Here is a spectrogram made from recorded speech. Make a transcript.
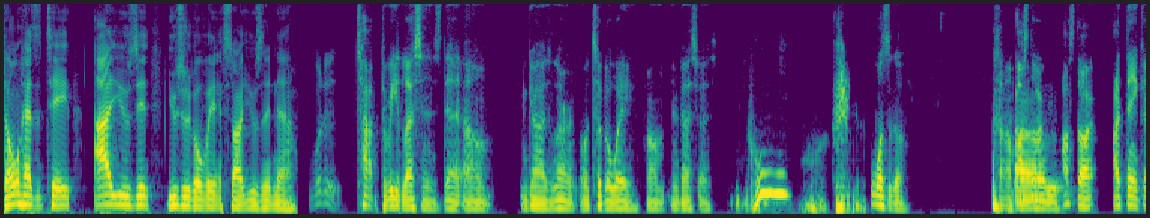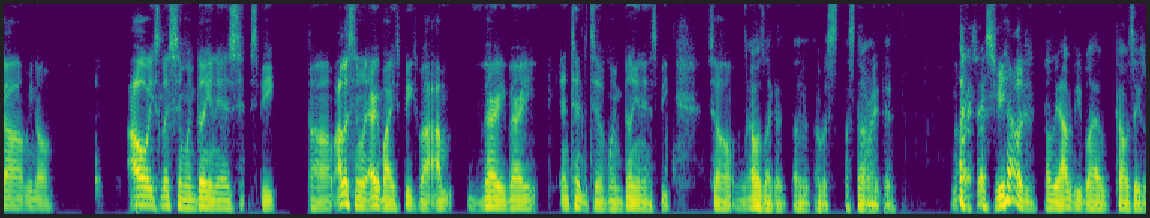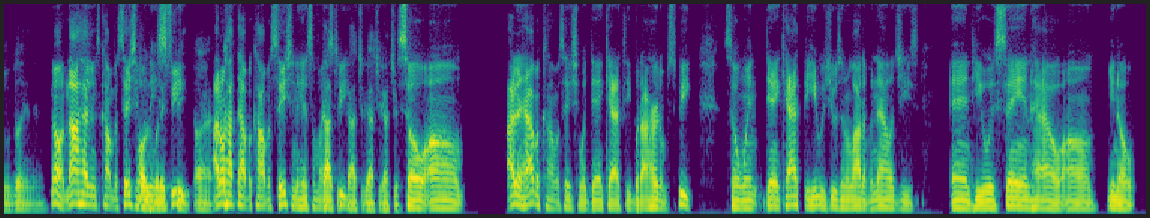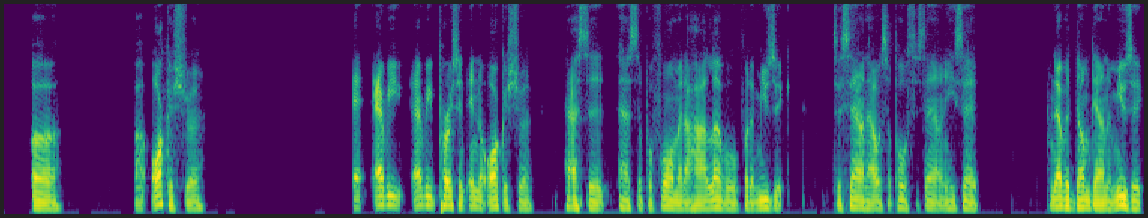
don't hesitate. I use it. You should go over there and start using it now. What are the top three lessons that um guys learned or took away from InvestFest? Who, who wants to go? Um, I'll start. Um, I'll start. I think um, you know, I always listen when billionaires speak. Um, I listen when everybody speaks, but I'm very, very attentive when billionaires speak. So That was like a a, a, a stunt right there. No, that's, that's reality. I mean, how many people have conversations with billionaires? No, I'm not having this conversation Oh, when, they, speak. All right. I don't have to have a conversation to hear somebody got you, speak. got you, got you, got you. So um I didn't have a conversation with Dan Cathy, but I heard him speak. So when Dan Cathy, he was using a lot of analogies and he was saying how um, you know, uh uh orchestra every every person in the orchestra has to has to perform at a high level for the music to sound how it's supposed to sound. And he said, never dumb down the music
